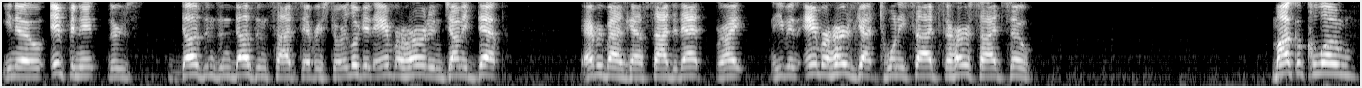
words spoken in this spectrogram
you know, infinite. There's dozens and dozens sides to every story. Look at Amber Heard and Johnny Depp. Everybody's got a side to that, right? Even Amber Heard's got 20 sides to her side. So, Michael Colum,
